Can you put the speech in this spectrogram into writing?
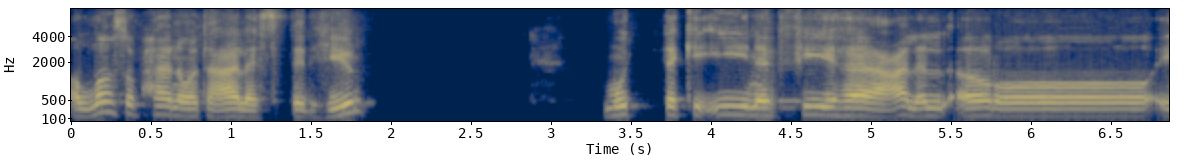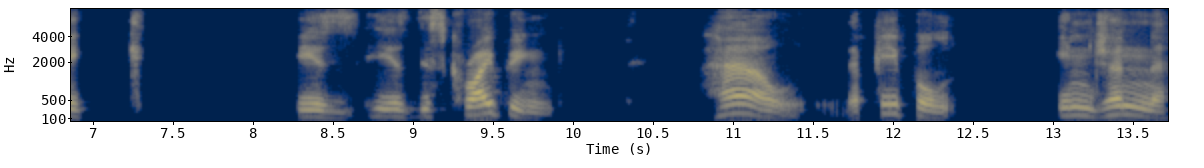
Allah subhanahu wa ta'ala said here, متكئين فيها على الأرائك. He is, he is describing how the people in Jannah,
